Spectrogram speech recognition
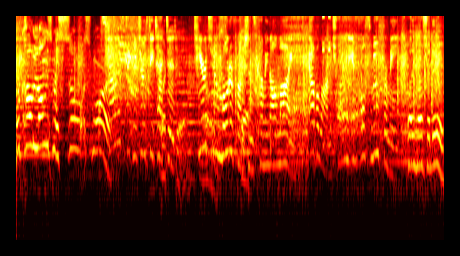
Look how long is my sword. sword. Status signatures detected. What the Tier 2 hell motor functions that? coming online. Avalon, try an impulse move for me. What the hell should I do?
